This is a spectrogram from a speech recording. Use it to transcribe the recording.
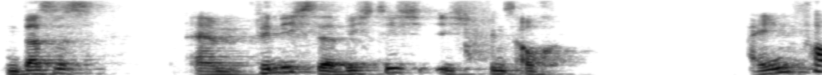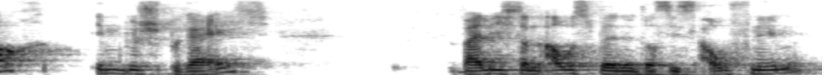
Und das ist, ähm, finde ich sehr wichtig. Ich finde es auch einfach im Gespräch, weil ich dann ausblende, dass ich es aufnehme.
